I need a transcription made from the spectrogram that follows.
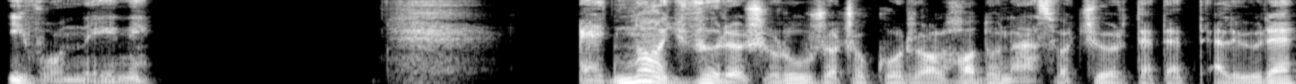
Ivon néni. Egy nagy vörös rózsacsokorral hadonászva csörtetett előre,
